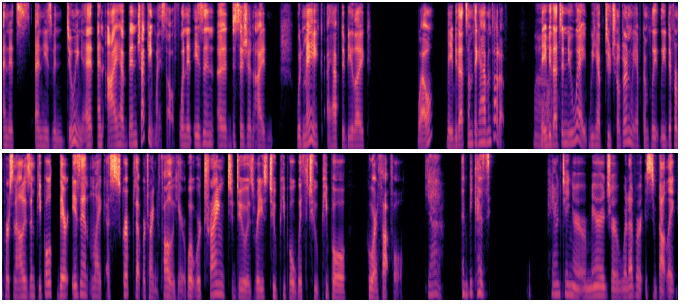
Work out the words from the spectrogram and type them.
and it's and he's been doing it and i have been checking myself when it isn't a decision i would make i have to be like well maybe that's something i haven't thought of maybe that's a new way we have two children we have completely different personalities and people there isn't like a script that we're trying to follow here what we're trying to do is raise two people with two people who are thoughtful Yeah. And because parenting or, or marriage or whatever is about like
